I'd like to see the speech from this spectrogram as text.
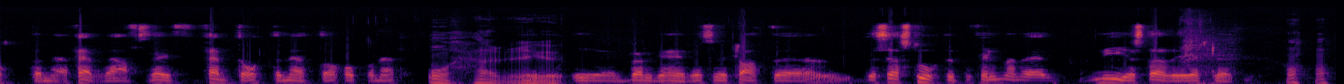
åtte me- fem, ja, fem til åtte meter opp og ned. Åh herregud. i bølgehøyde. Så det er klart eh, det ser stort ut på film, men det er mye større i virkeligheten.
